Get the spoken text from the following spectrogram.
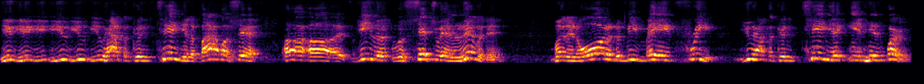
You, you, you, you, you, you have to continue. The Bible said, uh, uh, Jesus will set you at liberty, but in order to be made free, you have to continue in his word.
